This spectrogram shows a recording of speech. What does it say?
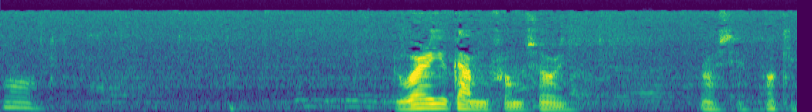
Hmm. Where are you coming from? Sorry. Russia. Okay.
